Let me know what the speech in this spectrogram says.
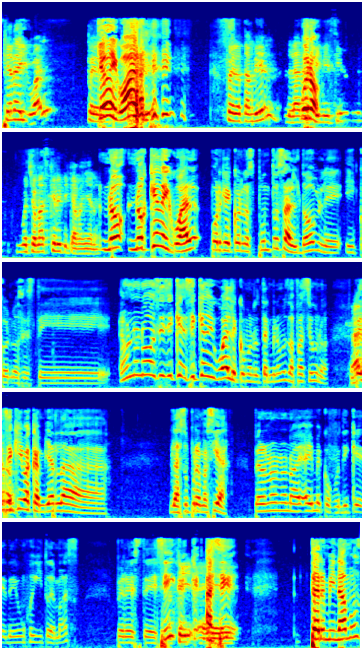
queda igual. queda igual. pero también la definición es mucho más crítica mañana. No, no queda igual porque con los puntos al doble y con los este. No, no, no, sí, sí, sí quedó igual de como nos terminamos la fase 1. Pensé que iba a cambiar la, la supremacía. Pero no, no, no, ahí me confundí que de un jueguito de más. Pero este, sí, así eh, terminamos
